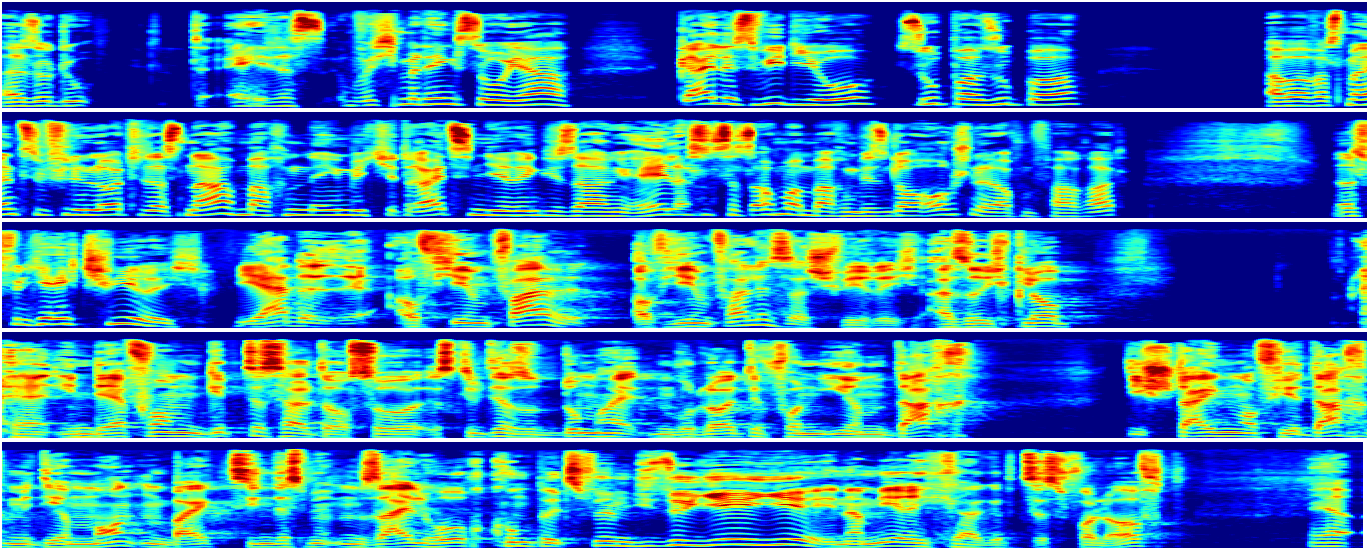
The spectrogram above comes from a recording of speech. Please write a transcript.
Also du, ey, das, wo ich mir denk so, ja, geiles Video, super, super. Aber was meinst du, wie viele Leute das nachmachen? Irgendwelche 13-Jährigen, die sagen, ey, lass uns das auch mal machen, wir sind doch auch schnell auf dem Fahrrad. Das finde ich echt schwierig. Ja, das, auf jeden Fall. Auf jeden Fall ist das schwierig. Also ich glaube, in der Form gibt es halt auch so, es gibt ja so Dummheiten, wo Leute von ihrem Dach, die steigen auf ihr Dach mit ihrem Mountainbike, ziehen das mit dem Seil hoch, Kumpels filmen, die so, yeah, yeah. In Amerika gibt es das voll oft. Ja.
